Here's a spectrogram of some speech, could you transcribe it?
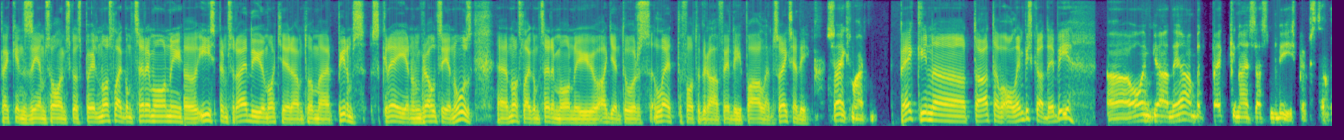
Pekinas Ziemas Olimpisko spēļu noslēguma ceremonija. Eh, īsi pirms raidījuma noķērām tomēr pirms skrējienu un braucienu uz eh, noslēguma ceremoniju aģentūras Leta fotogrāfa Edija Pālēna. Sveiks, Edija! Sveiks, Mārtiņ! Pekina tā tava olimpiskā debija? Uh, Olimpiāda, jā, bet Pekinā es esmu bijis pirms tam.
